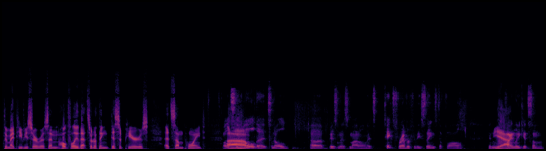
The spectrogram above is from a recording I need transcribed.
through my TV service, and hopefully that sort of thing disappears at some point. Well, it's Um, an old uh, it's an old uh, business model, and it takes forever for these things to fall and Yeah. finally get some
